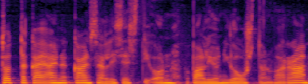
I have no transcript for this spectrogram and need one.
totta kai aina kansallisesti on paljon joustonvaraa.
